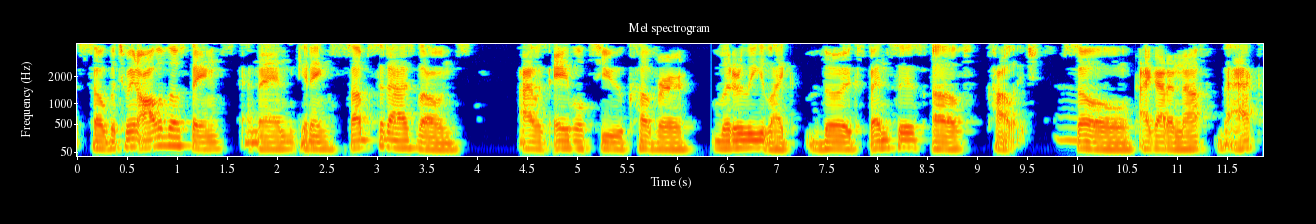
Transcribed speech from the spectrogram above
So between all of those things and then getting subsidized loans, I was able to cover literally like the expenses of college. Mm. So I got enough back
